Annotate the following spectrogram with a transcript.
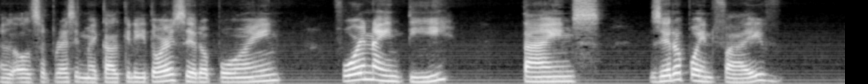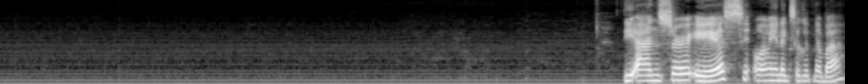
I'll also press in my calculator 0.490 times 0.5 The answer is, may nagsagot na ba?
